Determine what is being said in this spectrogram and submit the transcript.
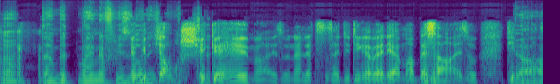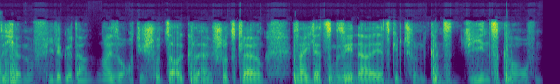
Ne? Damit meine Frisur da gibt nicht. ja auch schicke Helme, also in der letzten Zeit. Die Dinger werden ja immer besser. Also die ja. machen sich ja nur viele Gedanken. Also auch die Schutz, Schutzkleidung. Das habe ich letztens gesehen, da jetzt gibt schon, kannst du Jeans kaufen,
